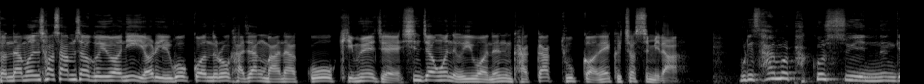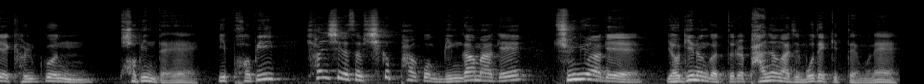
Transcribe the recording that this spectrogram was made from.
전남은 서삼석 의원이 17건으로 가장 많았고 김회재, 신정훈 의원은 각각 두 건에 그쳤습니다. 우리 삶을 바꿀 수 있는 게 결국은 법인데 이 법이 현실에서 시급하고 민감하게 중요하게 여기는 것들을 반영하지 못했기 때문에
